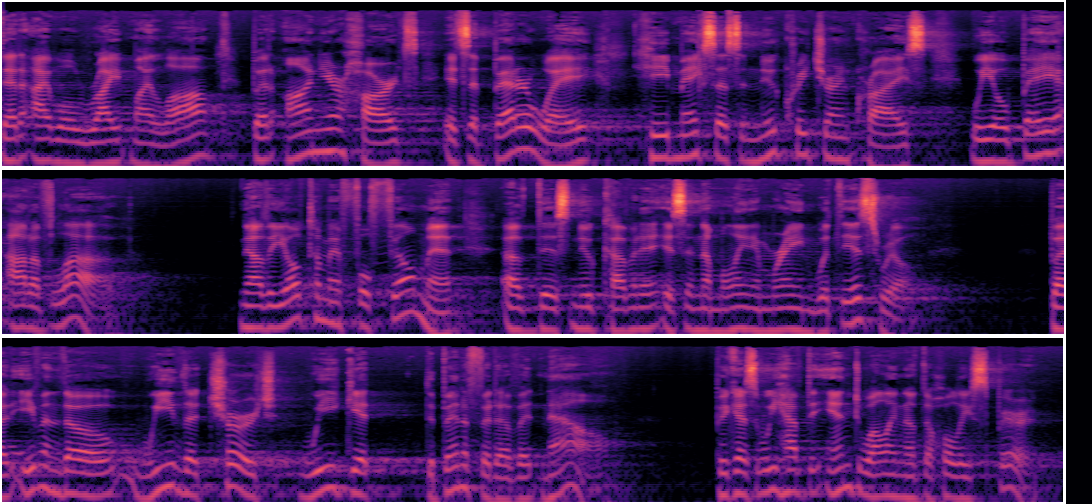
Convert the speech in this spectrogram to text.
that I will write my law, but on your hearts. It's a better way. He makes us a new creature in Christ. We obey out of love. Now, the ultimate fulfillment of this new covenant is in the millennium reign with Israel. But even though we, the church, we get the benefit of it now because we have the indwelling of the Holy Spirit.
